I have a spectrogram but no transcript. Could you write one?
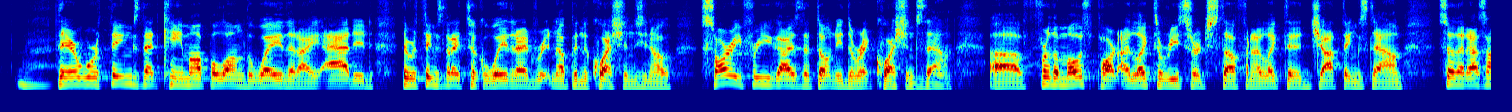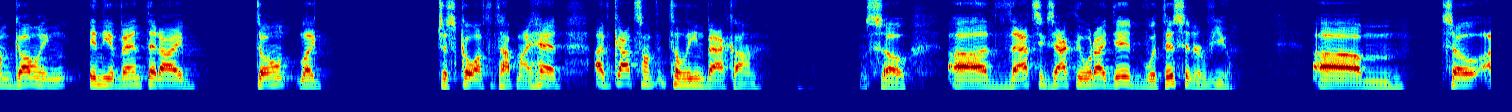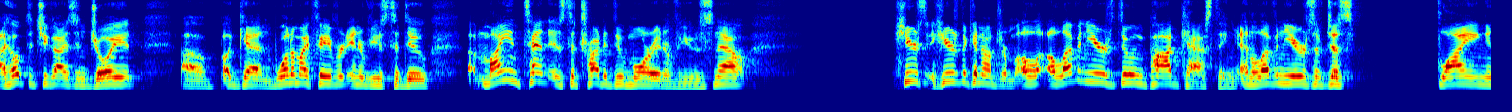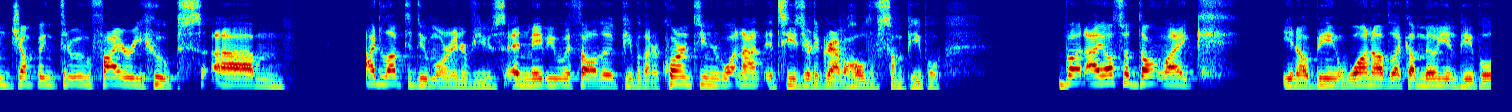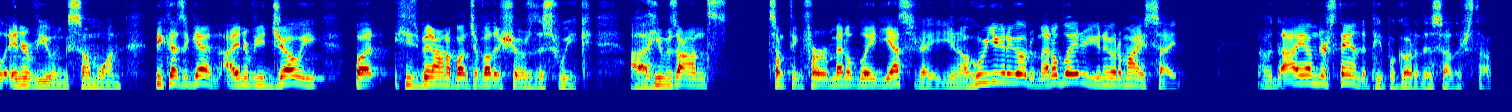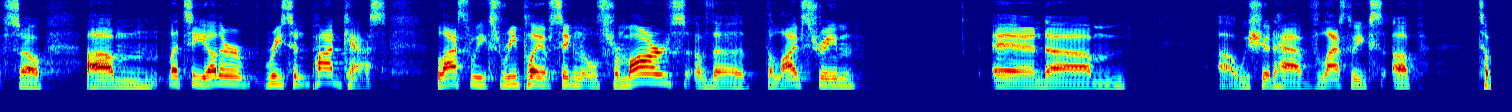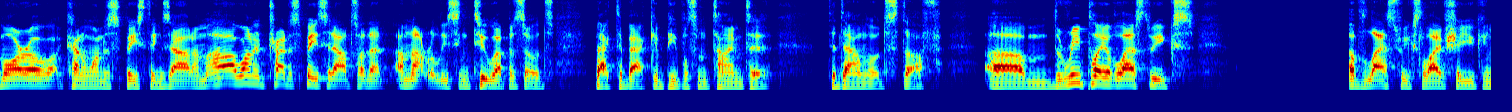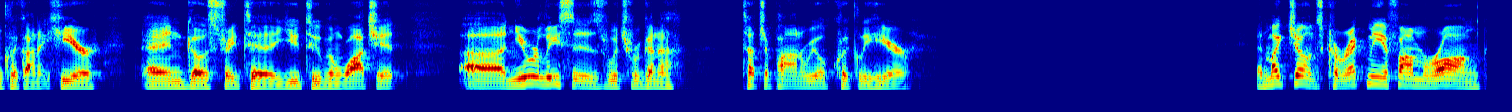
there were things that came up along the way that I added. There were things that I took away that I'd written up in the questions. You know, sorry for you guys that don't need to write questions down. Uh, for the most part, I like to research stuff and I like to jot things down so that as I'm going, in the event that I don't like just go off the top of my head, I've got something to lean back on. So uh, that's exactly what I did with this interview. Um, so I hope that you guys enjoy it. Uh, again, one of my favorite interviews to do. Uh, my intent is to try to do more interviews. Now, here's here's the conundrum: eleven years doing podcasting and eleven years of just flying and jumping through fiery hoops. Um, I'd love to do more interviews, and maybe with all the people that are quarantined and whatnot, it's easier to grab a hold of some people. But I also don't like, you know, being one of like a million people interviewing someone because again, I interviewed Joey, but he's been on a bunch of other shows this week. Uh, he was on something for Metal Blade yesterday. You know, who are you going to go to, Metal Blade, or are you going to go to my site? I understand that people go to this other stuff. So um, let's see other recent podcasts. Last week's replay of Signals from Mars of the the live stream, and um, uh, we should have last week's up tomorrow. I kind of wanted to space things out. I'm, I want to try to space it out so that I'm not releasing two episodes back to back. Give people some time to to download stuff. Um, the replay of last week's of last week's live show, you can click on it here and go straight to YouTube and watch it. Uh, new releases, which we're gonna touch upon real quickly here. And Mike Jones, correct me if I'm wrong,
